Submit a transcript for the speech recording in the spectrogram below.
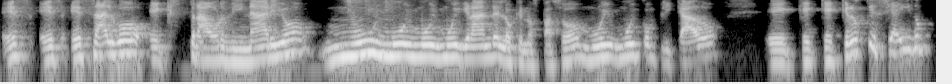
Es, es, es, algo extraordinario, muy, muy, muy, muy grande lo que nos pasó, muy, muy complicado, eh, que, que, creo que se ha ido,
